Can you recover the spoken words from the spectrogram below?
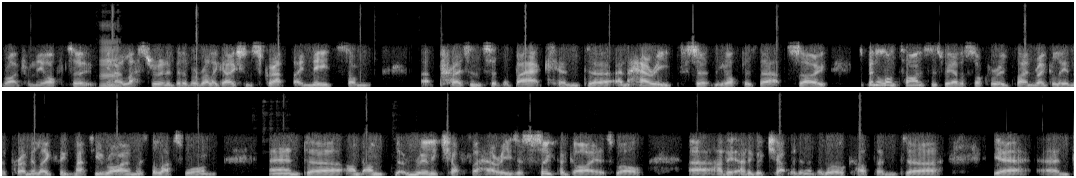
right from the off too. Mm. You know, Leicester are in a bit of a relegation scrap. They need some uh, presence at the back, and uh, and Harry certainly offers that. So it's been a long time since we had a Socceroo playing regularly in the Premier League. I think Matthew Ryan was the last one. And uh, I'm, I'm, really chuffed for Harry. He's a super guy as well. Uh, had, a, had a good chat with him at the World Cup, and uh, yeah, and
